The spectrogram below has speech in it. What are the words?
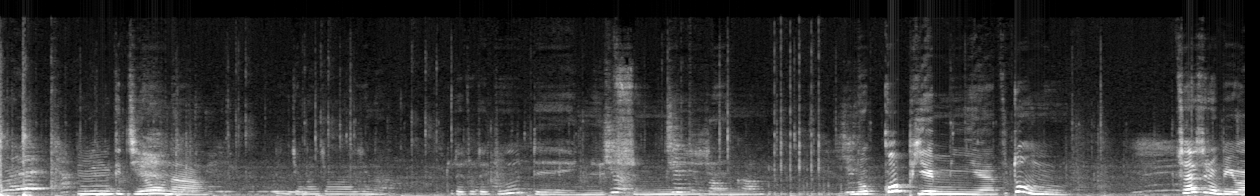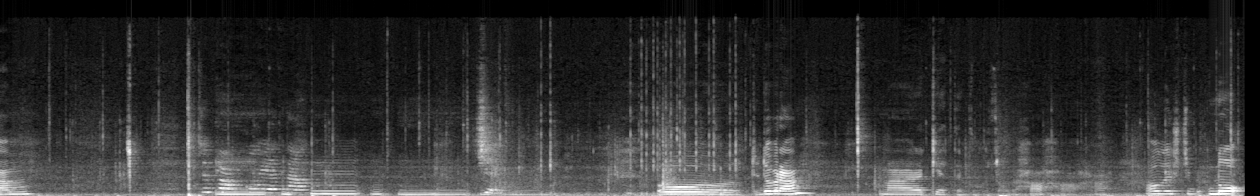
No ale Mm, gdzie ona? Gdzie ona, gdzie ona, gdzie ona? Tutaj, tutaj, tutaj. No, kopie mnie w domu. Co ja zrobiłam? Mm, mm, mm. O, ty dobra. Ma rakietę wyrzucone. Ha, ha, ha. Ale jeszcze... No!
